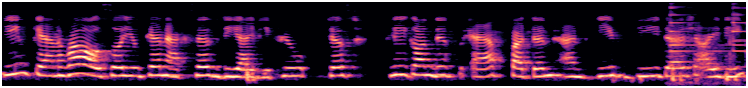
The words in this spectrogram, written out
In Canva also you can access D-ID. If you just click on this app button and give D-ID,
